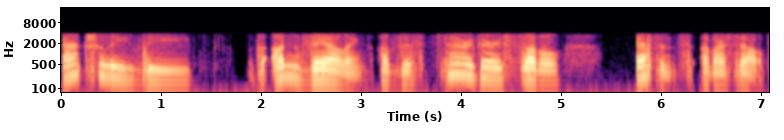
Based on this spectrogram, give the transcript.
actually the the unveiling of this very, very subtle essence of ourselves,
